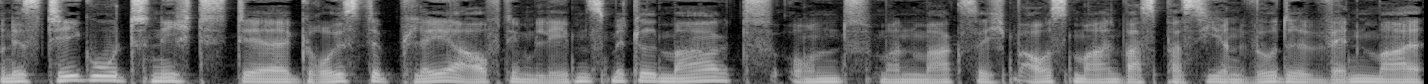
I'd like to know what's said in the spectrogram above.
Nun ist Tegut nicht der größte Player auf dem Lebensmittelmarkt und man mag sich ausmalen, was passieren würde, wenn mal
